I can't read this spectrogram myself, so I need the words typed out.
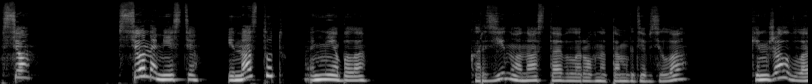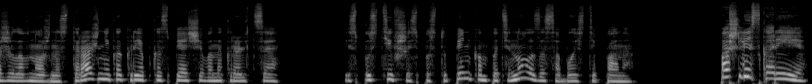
Всё. Всё на месте. И нас тут не было. Корзину она оставила ровно там, где взяла, кинжал вложила в ножны стражника, крепко спящего на крыльце, и, спустившись по ступенькам, потянула за собой Степана. «Пошли скорее!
